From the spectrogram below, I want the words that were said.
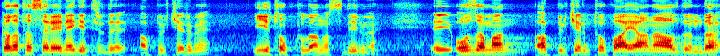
Galatasaray'a ne getirdi Abdülkerim'i? İyi top kullanması değil mi? Ee, o zaman Abdülkerim topu ayağına aldığında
